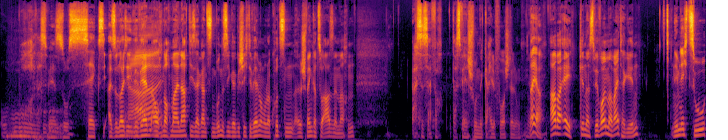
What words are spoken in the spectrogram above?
Boah, das wäre so sexy. Also Leute, wir Ja. werden auch noch mal nach dieser ganzen Bundesliga-Geschichte, werden wir noch mal kurz einen äh, Schwenker zu Arsenal machen. Das ist einfach, das wäre schon eine geile Vorstellung. Naja, aber ey, Kinders, wir wollen mal weitergehen. Nämlich zu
